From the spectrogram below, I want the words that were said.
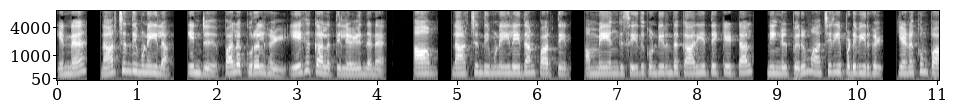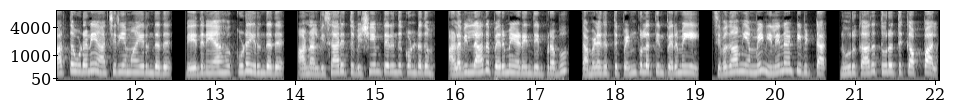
என்ன நார்ச்சந்தி முனையிலா? என்று பல குரல்கள் ஏக காலத்தில் எழுந்தன. ஆம் நார்ச்சந்தி முனையிலேதான் பார்த்தேன். அம்மை அங்கு செய்து கொண்டிருந்த காரியத்தை கேட்டால் நீங்கள் பெரும் ஆச்சரியப்படுவீர்கள். எனக்கும் பார்த்தவுடனே ஆச்சரியமாயிருந்தது. வேதனையாக கூட இருந்தது. ஆனால் விசாரித்து விஷயம் தெரிந்து கொண்டதும் அளவில்லாத பெருமை அடைந்தேன் பிரபு. தமிழகத்து பெண்குலத்தின் பெருமையை சிவகாமி அம்மை நிலைநாட்டி விட்டார். நூறு காத தூரத்துக்கு அப்பால்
